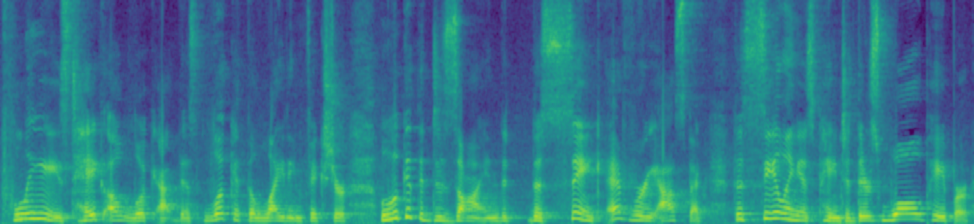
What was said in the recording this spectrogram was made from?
Please take a look at this. Look at the lighting fixture. Look at the design, the, the sink, every aspect. The ceiling is painted. There's wallpaper.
